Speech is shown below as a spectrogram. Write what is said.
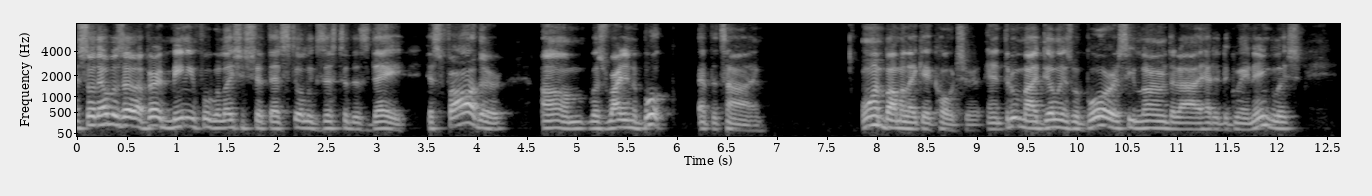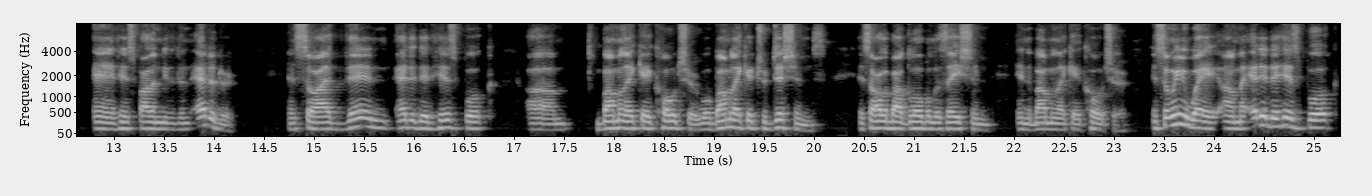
and so that was a, a, very meaningful relationship that still exists to this day. His father um, was writing a book at the time on Bamileke culture. And through my dealings with Boris, he learned that I had a degree in English and his father needed an editor. And so I then edited his book, um, Bamileke Culture, well, Bamileke Traditions. It's all about globalization in the Bamileke culture. And so, anyway, um, I edited his book,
